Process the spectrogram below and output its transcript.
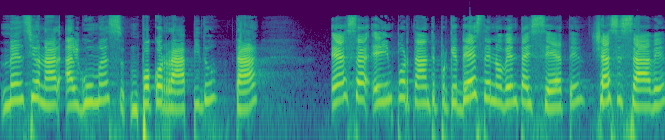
mencionar algumas, um pouco rápido, tá? Essa é importante porque desde 97 já se sabe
